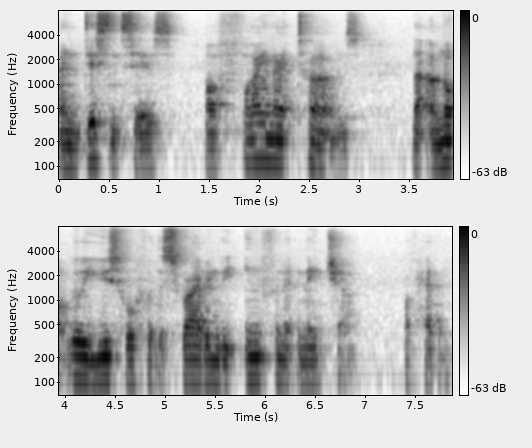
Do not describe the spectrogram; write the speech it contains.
and distances are finite terms that are not really useful for describing the infinite nature of heaven.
